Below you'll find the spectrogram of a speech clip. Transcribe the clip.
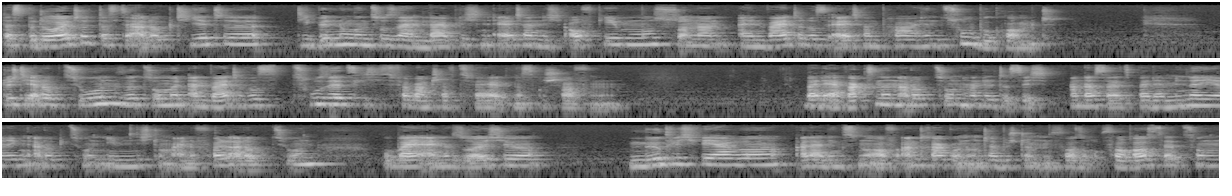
Das bedeutet, dass der Adoptierte die Bindungen zu seinen leiblichen Eltern nicht aufgeben muss, sondern ein weiteres Elternpaar hinzubekommt. Durch die Adoption wird somit ein weiteres zusätzliches Verwandtschaftsverhältnis geschaffen. Bei der Erwachsenenadoption handelt es sich anders als bei der minderjährigen Adoption eben nicht um eine Volladoption, wobei eine solche möglich wäre, allerdings nur auf Antrag und unter bestimmten Voraussetzungen.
